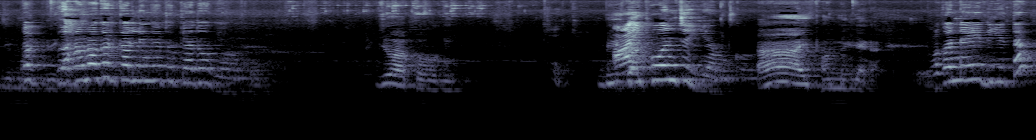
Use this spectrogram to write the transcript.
तो हम अगर कर लेंगे तो क्या दोगे हमको? जो आपको होगी। आईफोन चाहिए हमको। हाँ आईफोन मिल जाएगा। अगर नहीं दिए तब?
